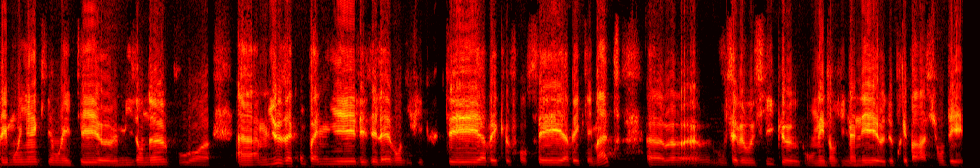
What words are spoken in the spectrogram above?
les moyens qui ont été mis en œuvre pour mieux accompagner les élèves en difficulté avec le français, avec les maths. Euh, vous savez aussi que on est dans une année euh, de préparation des,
